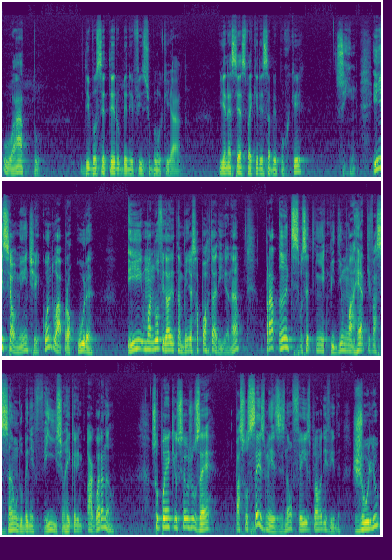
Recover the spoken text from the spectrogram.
o ato de você ter o benefício bloqueado. O INSS vai querer saber por quê? Sim. Inicialmente, quando há procura, e uma novidade também dessa portaria, né? Para antes você tinha que pedir uma reativação do benefício, um requerimento. Agora não. Suponha que o seu José passou seis meses, não fez prova de vida. Julho,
